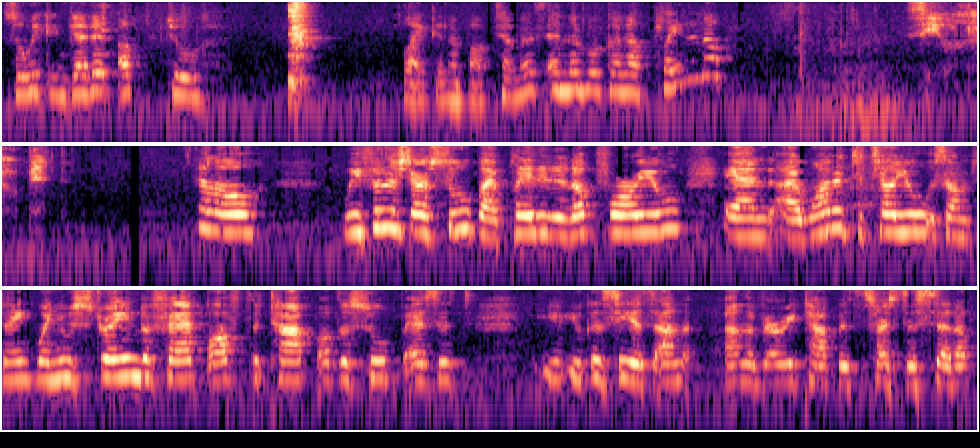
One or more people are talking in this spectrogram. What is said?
so we can get it up to like in about 10 minutes and then we're going to plate it up. See you a little bit. Hello. We finished our soup. I plated it up for you and I wanted to tell you something. When you strain the fat off the top of the soup as it, you, you can see it's on on the very top it starts to set up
